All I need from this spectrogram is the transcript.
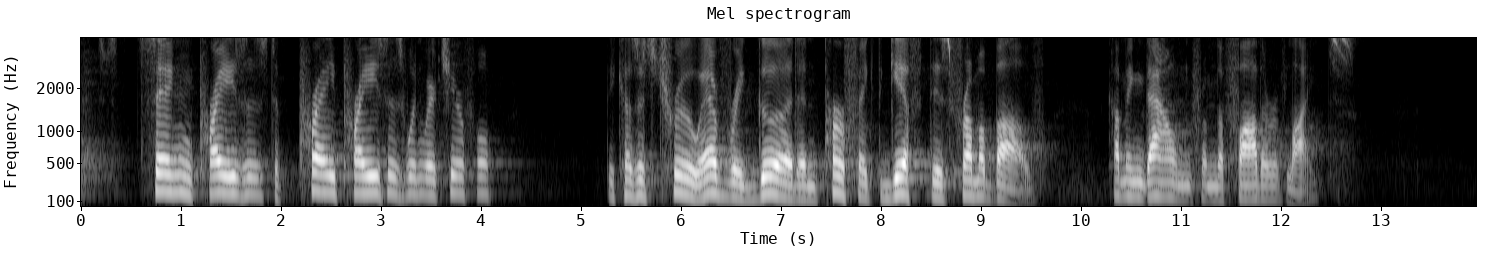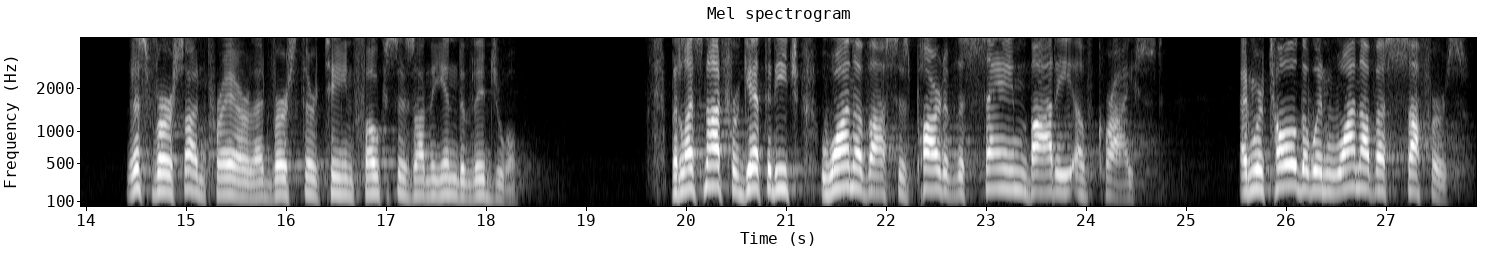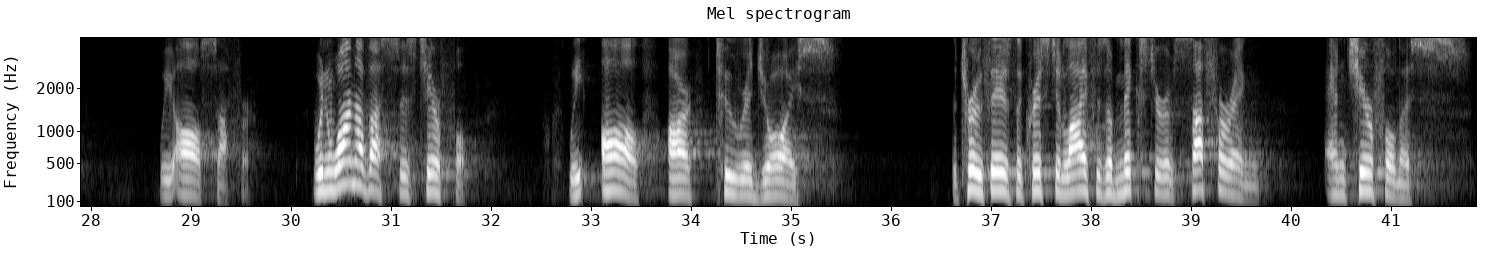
sing praises, to pray praises when we're cheerful? Because it's true, every good and perfect gift is from above, coming down from the Father of lights. This verse on prayer, that verse 13, focuses on the individual. But let's not forget that each one of us is part of the same body of Christ. And we're told that when one of us suffers, we all suffer. When one of us is cheerful, we all are to rejoice. The truth is, the Christian life is a mixture of suffering and cheerfulness.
